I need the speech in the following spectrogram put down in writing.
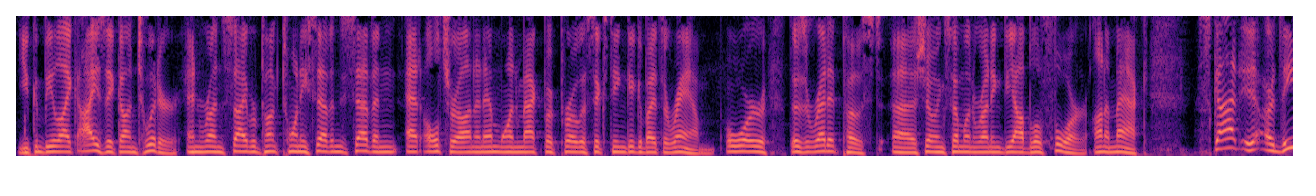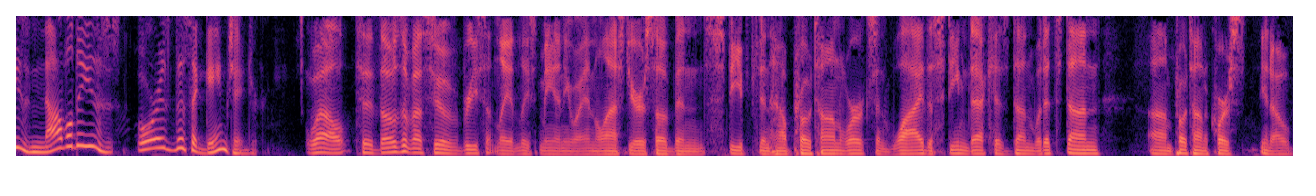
you can be like Isaac on Twitter and run Cyberpunk 2077 at Ultra on an M1 MacBook Pro with 16 gigabytes of RAM. Or there's a Reddit post uh, showing someone running Diablo 4 on a Mac. Scott, are these novelties or is this a game changer? Well, to those of us who have recently, at least me anyway, in the last year or so, have been steeped in how Proton works and why the Steam Deck has done what it's done. Um, Proton, of course, you know,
